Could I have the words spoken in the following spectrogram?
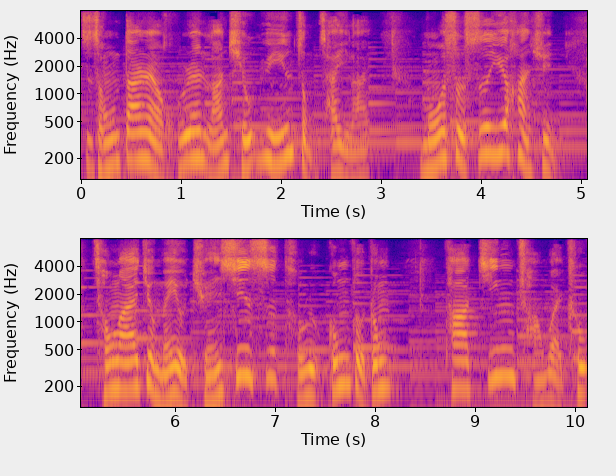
自从担任湖人篮球运营总裁以来，魔术师约翰逊从来就没有全心思投入工作中。他经常外出，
